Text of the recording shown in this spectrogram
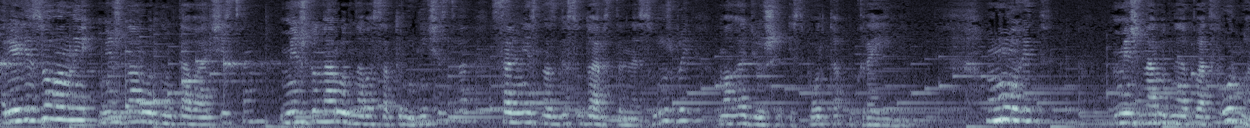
реализованный международным товариществом международного сотрудничества совместно с Государственной службой молодежи и спорта Украины. МОВИД – международная платформа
